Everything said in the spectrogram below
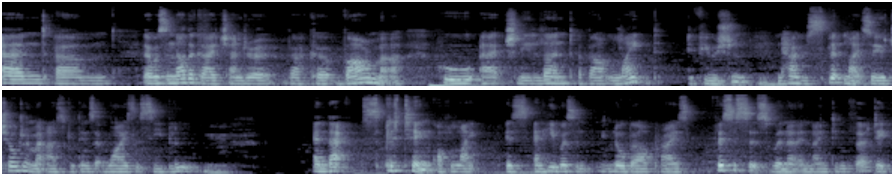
And um, there was another guy, Chandrabhakar Varma, who actually learned about light diffusion and how you split light. So your children might ask you things like, why is the sea blue? And that splitting of light is, and he was a Nobel Prize physicist winner in 1930.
